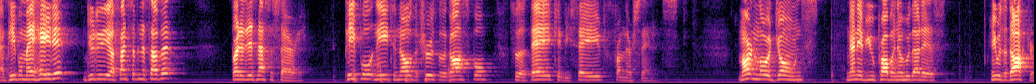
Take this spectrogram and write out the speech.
And people may hate it, due to the offensiveness of it, but it is necessary. People need to know the truth of the gospel so that they can be saved from their sins. Martyn Lloyd-Jones Many of you probably know who that is. He was a doctor,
